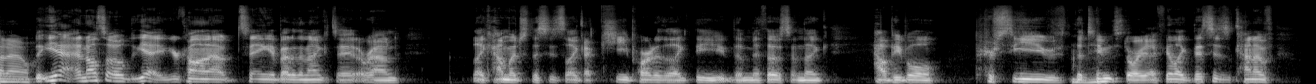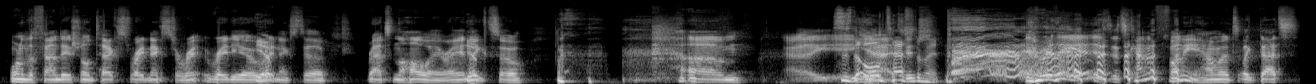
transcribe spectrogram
I know. But yeah, and also, yeah, you're calling out, saying it better than I could say it around like how much this is like a key part of the, like the the mythos and like how people perceive the Mm-hmm. Tim story. I feel like this is kind of one of the foundational texts right next to ra- radio, Yep. right next to Rats in the Hallway, right? Like so. Um, uh, this is the Old Testament. it really is. It's kind of funny how much like that's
